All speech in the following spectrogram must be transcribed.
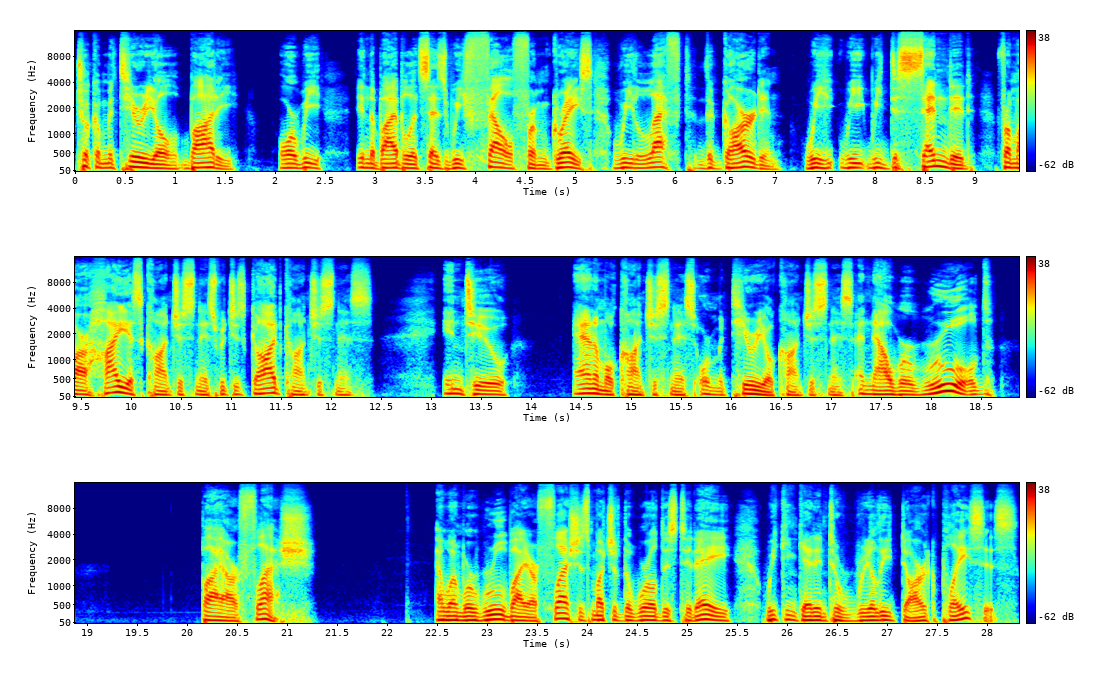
took a material body, or we, in the Bible, it says we fell from grace. We left the garden. We, we, we descended from our highest consciousness, which is God consciousness, into animal consciousness or material consciousness. And now we're ruled by our flesh. And when we're ruled by our flesh, as much of the world is today, we can get into really dark places,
